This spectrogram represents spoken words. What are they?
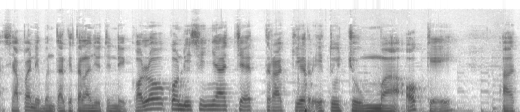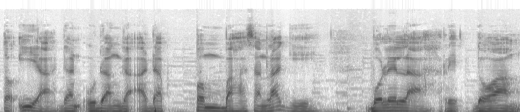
siapa nih? Bentar kita lanjutin deh. Kalau kondisinya chat terakhir itu cuma oke okay, atau iya dan udah nggak ada pembahasan lagi, bolehlah read doang.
